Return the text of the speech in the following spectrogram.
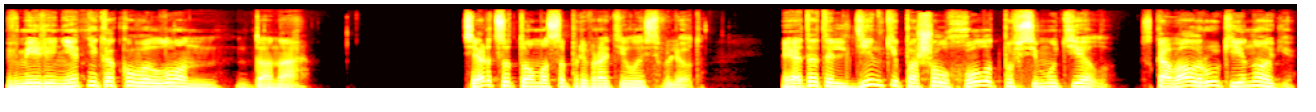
«В мире нет никакого Лондона». Сердце Томаса превратилось в лед. И от этой льдинки пошел холод по всему телу, сковал руки и ноги.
